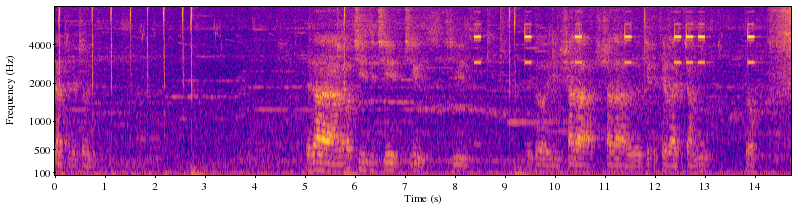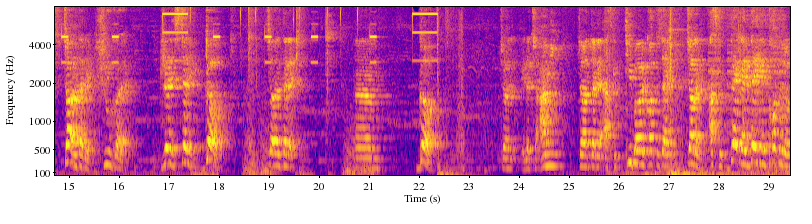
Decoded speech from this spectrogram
এই চলে এটা চিজ দিচ্ছি চিজ চিজ এটা ওই সাদা সাদা চেপে খেলা আমি তো চল তাহলে শুরু করে রেডি স্টাডি গো চল তাহলে গো চল এটা হচ্ছে আমি চল তাহলে আজকে কীভাবে করতে চাই চলেন আজকে দেখেন দেখেন কতজন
